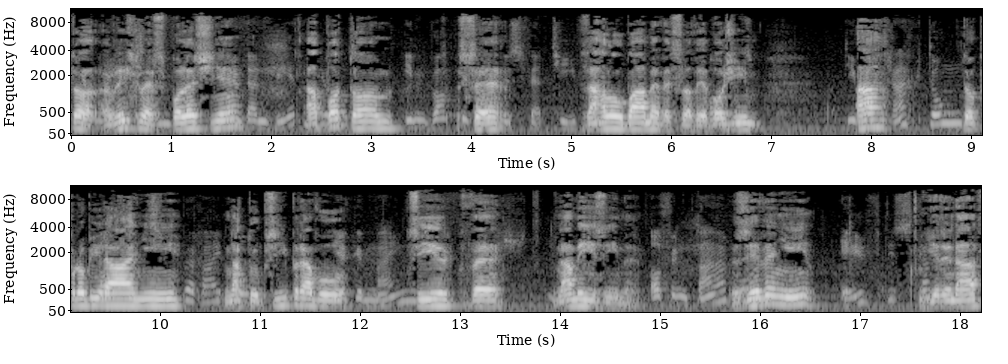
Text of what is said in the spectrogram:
to rychle společně a potom se zahloubáme ve slově Božím a to probírání na tu přípravu církve. Offenbarung Zjevení 11. 11.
